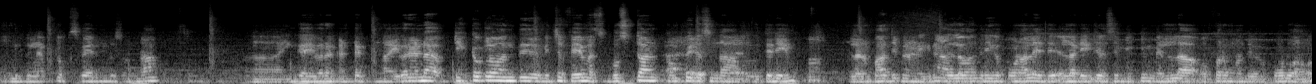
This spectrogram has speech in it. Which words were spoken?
உங்களுக்கு லேப்டாப்ஸ் வேணும்னு சொன்னா ஆஹ் இங்க இவரை கண்டாக்ட் பண்ணா இவர் என்ன டிக்டாக்ல வந்து மிச்சம் ஃபேமஸ் புஸ்டான் கம்ப்யூட்டர்ஸ் தான் உங்களுக்கு தெரியும். எல்லாரும் பார்த்துப்பேன் நினைக்கிறேன். அதுல வந்து நீங்க போனாலே எல்லா டீட்டெயில்ஸும் மிக்கும் எல்லா ஆஃபரும் வந்து இவங்க போடுவாங்க.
